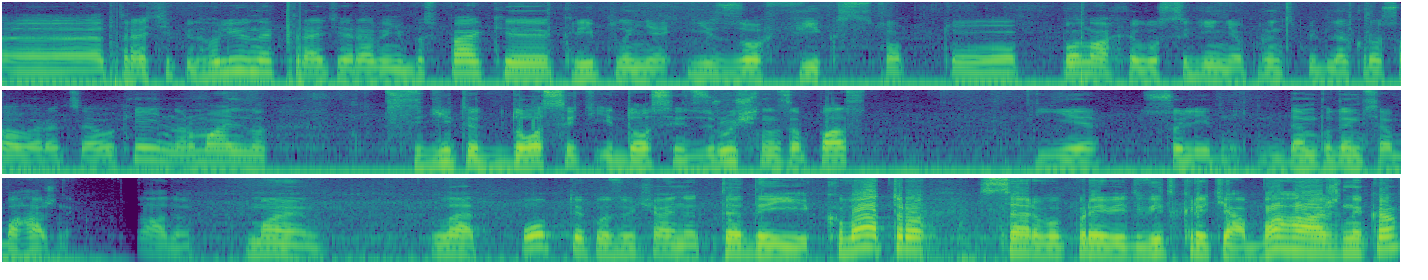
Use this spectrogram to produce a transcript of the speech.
Е, третій підголівник, третій ревень безпеки, кріплення Isofix. Тобто по нахилу сидіння, в принципі, для кросовера це окей, нормально. Сидіти досить і досить зручно, запас є солідний. Йдемо подивимося в багажник. Ззаду маємо LED оптику, звичайно, TDI Quattro, сервопривід відкриття багажника.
